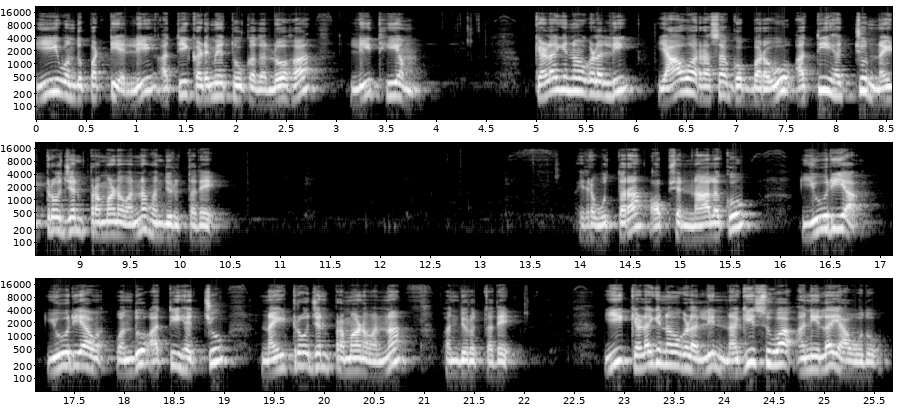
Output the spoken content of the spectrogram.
ಈ ಒಂದು ಪಟ್ಟಿಯಲ್ಲಿ ಅತಿ ಕಡಿಮೆ ತೂಕದ ಲೋಹ ಲೀಥಿಯಂ. ಕೆಳಗಿನವುಗಳಲ್ಲಿ ಯಾವ ರಸಗೊಬ್ಬರವು ಅತಿ ಹೆಚ್ಚು ನೈಟ್ರೋಜನ್ ಪ್ರಮಾಣವನ್ನು ಹೊಂದಿರುತ್ತದೆ? ಇದರ ಉತ್ತರ ಆಪ್ಷನ್ ನಾಲ್ಕು ಯೂರಿಯಾ ಯೂರಿಯಾ ಒಂದು ಅತಿ ಹೆಚ್ಚು ನೈಟ್ರೋಜನ್ ಪ್ರಮಾಣವನ್ನು ಹೊಂದಿರುತ್ತದೆ. ಈ ಕೆಳಗಿನವುಗಳಲ್ಲಿ ನಗಿಸುವ ಅನಿಲ ಯಾವುದು?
